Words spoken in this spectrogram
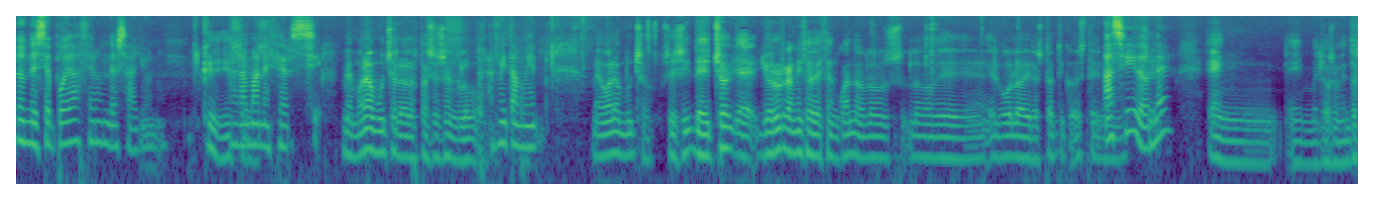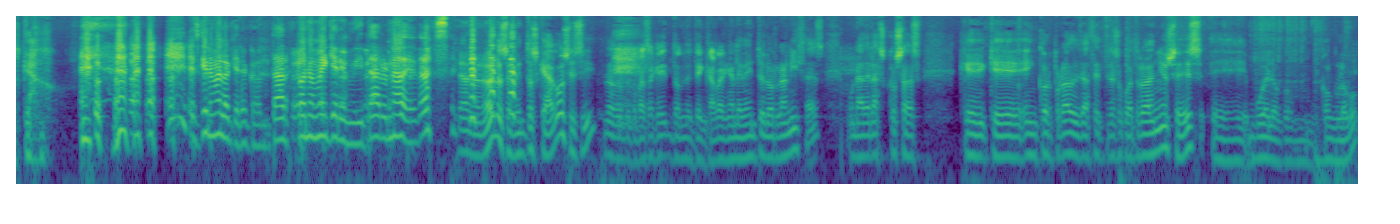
donde se puede hacer un desayuno. ¿Qué dices? Al amanecer, sí. Me mola mucho lo de los paseos en globo. A mí también. Me mola mucho. Sí, sí. De hecho, yo lo organizo de vez en cuando, los, lo de el vuelo aerostático este. ¿Ah, sí? ¿Dónde? En, en los eventos que hago. es que no me lo quiere contar o no me quiere invitar, una de dos. No, no, no, los eventos que hago, sí, sí. Lo que pasa es que donde te encargan el evento y lo organizas, una de las cosas que, que he incorporado desde hace tres o cuatro años es eh, vuelo con, con globo.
